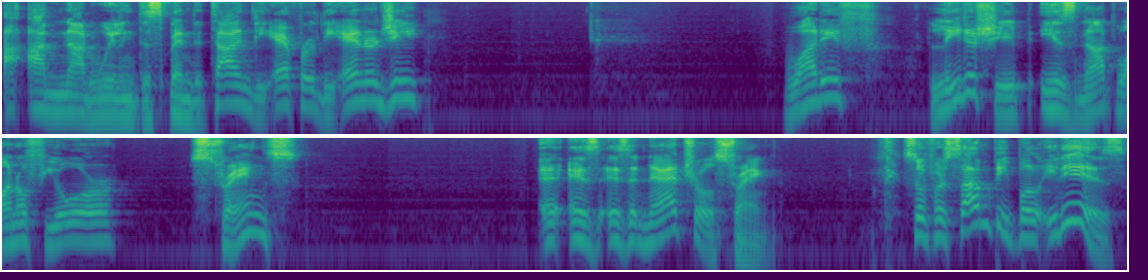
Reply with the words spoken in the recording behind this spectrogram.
I- I'm not willing to spend the time, the effort, the energy. What if leadership is not one of your strengths as, as a natural strength? So for some people, it is.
